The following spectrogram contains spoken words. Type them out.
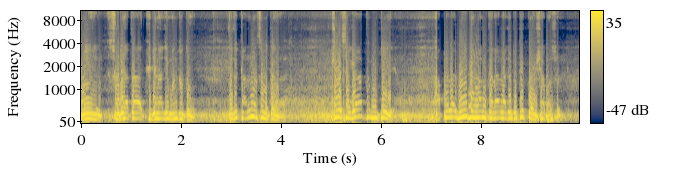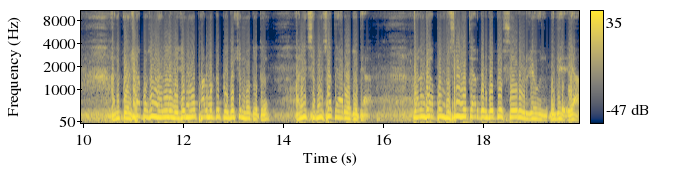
मी सूर्याचा खजिना जे म्हणत होतो त्याचं कारण असं होतं की सगळ्यात मोठी आपल्याला वीज निर्माण करायला लागत होती कोळशापासून. आणि कोळशापासून झालेल्या विजेमुळे फार मोठं प्रदूषण होत होतं. अनेक समस्या तयार होत होत्या. त्यानंतर आपण दुसरी जे तयार करत होतो सौर ऊर्जेवर म्हणजे या.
